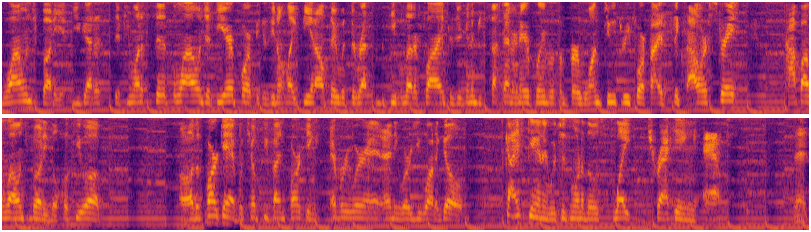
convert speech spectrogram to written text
Lounge Buddy. If you gotta, if you want to sit at the lounge at the airport because you don't like being out there with the rest of the people that are flying because you're going to be stuck on an airplane with them for one, two, three, four, five, six hours straight, hop on Lounge Buddy. They'll hook you up. Uh, the Park app, which helps you find parking everywhere and anywhere you want to go. Skyscanner, which is one of those flight tracking apps that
